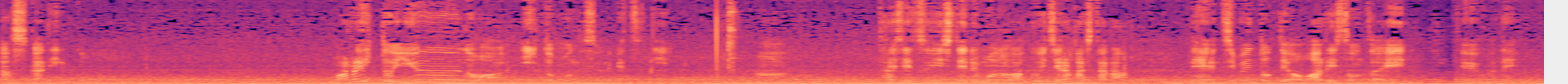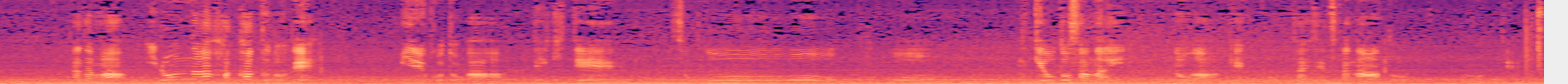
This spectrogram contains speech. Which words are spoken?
確かにこう悪いというのはいいと思うんですよね別に。あの大切にしてるものが食い散らかしたらね自分にとっては悪い存在というかね。ただまあいろんな角度で見ることができてそこをこう抜け落とさないのが結構大切かなと思って、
